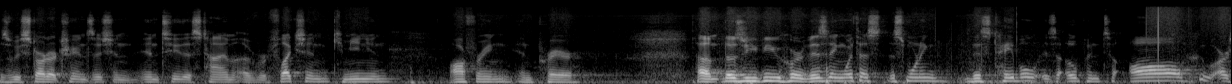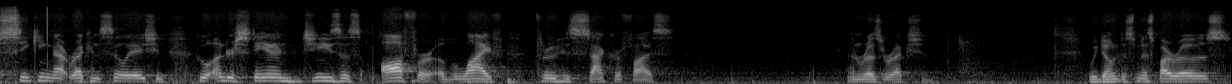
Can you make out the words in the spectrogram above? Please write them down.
as we start our transition into this time of reflection, communion, offering, and prayer. Um, those of you who are visiting with us this morning, this table is open to all who are seeking that reconciliation, who understand Jesus' offer of life through his sacrifice and resurrection. We don't dismiss by rows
